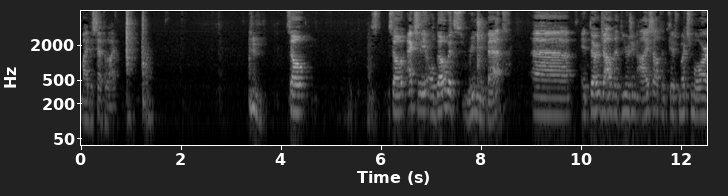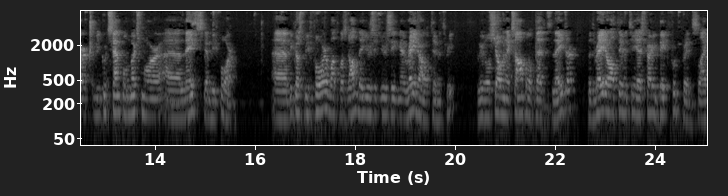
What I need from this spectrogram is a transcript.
by the satellite. so so actually, although it's really bad, uh, it turns out that using ICESat it gives much more. We could sample much more uh, lakes than before. Uh, because before, what was done, they used it using radar altimetry. We will show an example of that later. But radar altimetry has very big footprints. Like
